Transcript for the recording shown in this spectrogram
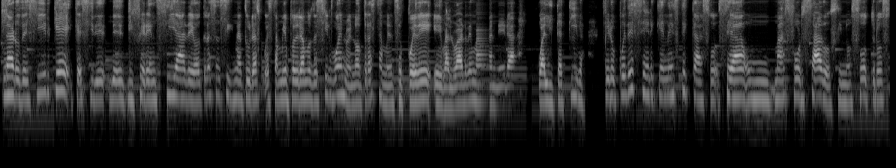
Claro, decir que, que si de, diferencia de otras asignaturas, pues también podríamos decir, bueno, en otras también se puede evaluar de manera cualitativa, pero puede ser que en este caso sea un, más forzado si nosotros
